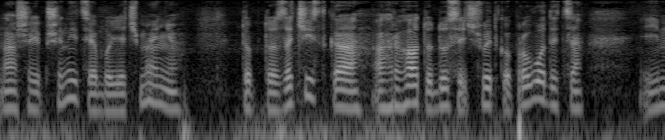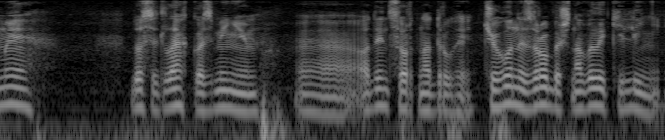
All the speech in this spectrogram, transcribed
нашої пшениці або ячменю. Тобто зачистка агрегату досить швидко проводиться, і ми досить легко змінюємо один сорт на другий. Чого не зробиш на великій лінії.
